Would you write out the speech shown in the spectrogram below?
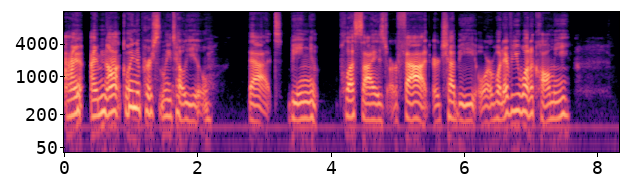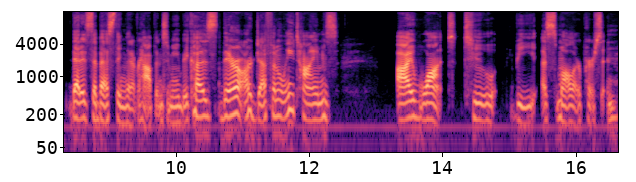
I i'm not going to personally tell you that being plus sized or fat or chubby or whatever you want to call me that it's the best thing that ever happened to me because there are definitely times i want to be a smaller person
